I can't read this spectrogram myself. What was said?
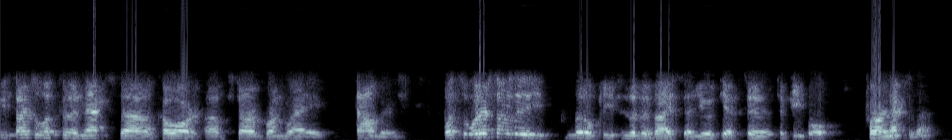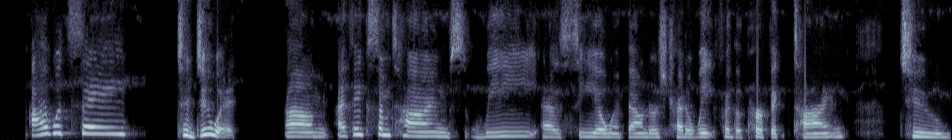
we start to look to the next uh, cohort of Startup Runway founders, what's what are some of the little pieces of advice that you would give to, to people for our next event? I would say to do it. Um, I think sometimes we as CEO and founders try to wait for the perfect time to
